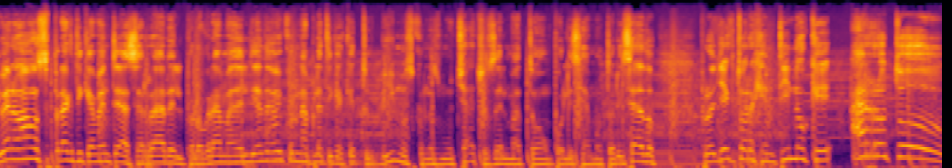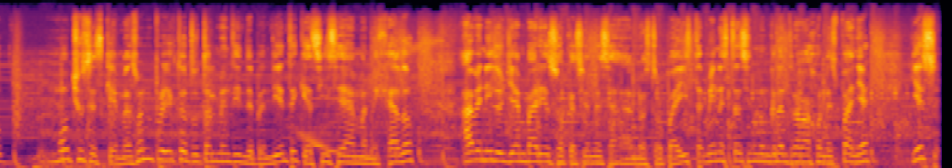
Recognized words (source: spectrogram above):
Y bueno, vamos prácticamente a cerrar el programa del día de hoy con una plática que tuvimos con los muchachos del Matón Policía Motorizado, proyecto argentino que ha roto muchos esquemas, un proyecto totalmente independiente que así se ha manejado, ha venido ya en varias ocasiones a nuestro país, también está haciendo un gran trabajo en España. Y es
